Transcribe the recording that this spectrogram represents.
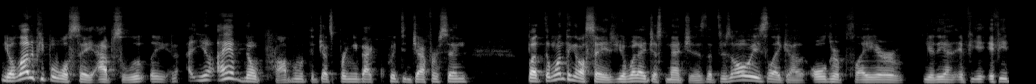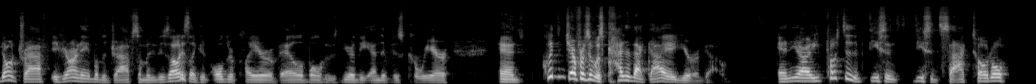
You know, a lot of people will say absolutely. And you know, I have no problem with the Jets bringing back Quinton Jefferson. But the one thing I'll say is, you know, what I just mentioned is that there's always like an older player near the end. If you if you don't draft, if you aren't able to draft somebody, there's always like an older player available who's near the end of his career. And Quinton Jefferson was kind of that guy a year ago, and you know he posted a decent decent sack total.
